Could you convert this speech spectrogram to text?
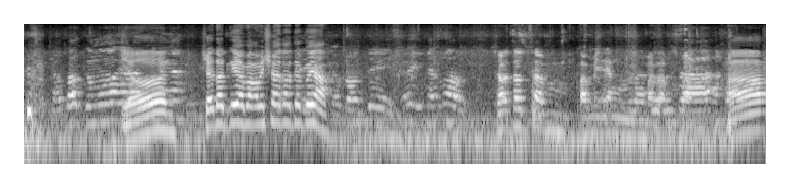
Shoutout ko mo. Yun. Shout out kuya, baka may shout out kuya. Shoutout eh. Hey, shoutout. Shoutout sa pamilyang Shoutout Malamba. Ah,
